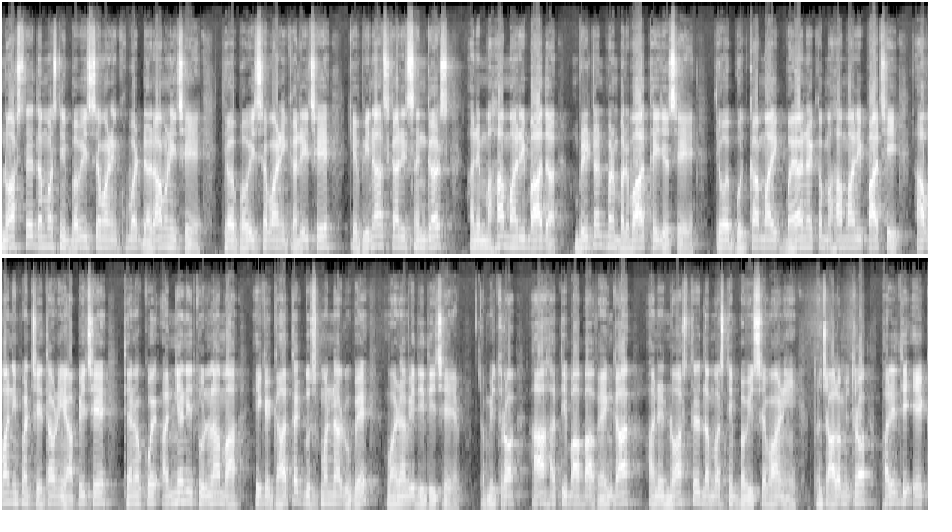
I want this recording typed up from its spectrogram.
નોસ્ટ્રેદમસની ભવિષ્યવાણી ખૂબ જ ડરામણી છે. તેઓએ ભવિષ્યવાણી કરી છે કે વિનાશકારી સંઘર્ષ અને મહામારી બાદ બ્રિટન પણ બરબાદ થઈ જશે. તેઓએ ભૂતકાળમાં એક ભયાનક મહામારી પાછી આવવાની પણ ચેતવણી આપી છે. તેનો કોઈ અન્યની તુલનામાં એક ઘાતક દુશ્મનના રૂપે વર્ણવી દીધી છે. તો મિત્રો, આ હતી બાબા વેંગા અને નોસ્ટ્રેદમસની ભવિષ્યવાણી. તો ચાલો મિત્રો, ફરીથી એક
